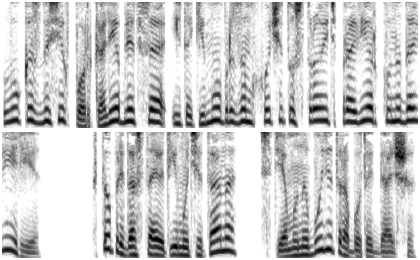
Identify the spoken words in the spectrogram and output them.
Лукас до сих пор колеблется и таким образом хочет устроить проверку на доверие. Кто предоставит ему Титана, с тем он и будет работать дальше.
